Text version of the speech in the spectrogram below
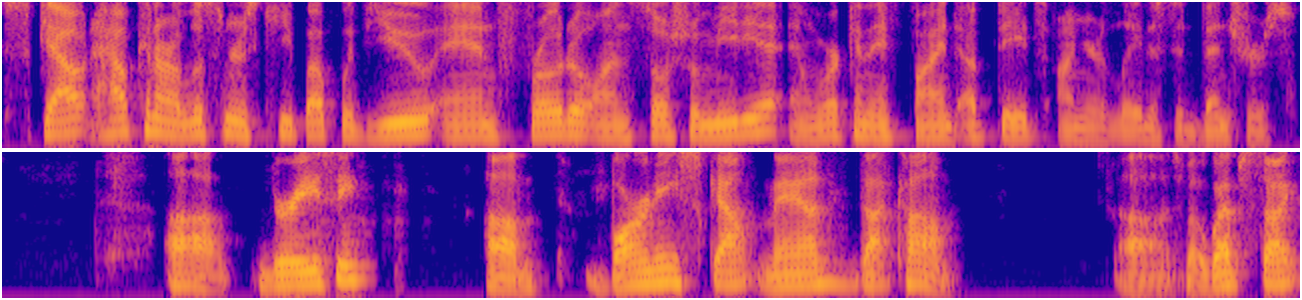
Scout, how can our listeners keep up with you and Frodo on social media, and where can they find updates on your latest adventures? Uh, very easy. Um, BarneyScoutMann.com. Uh, it's my website.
